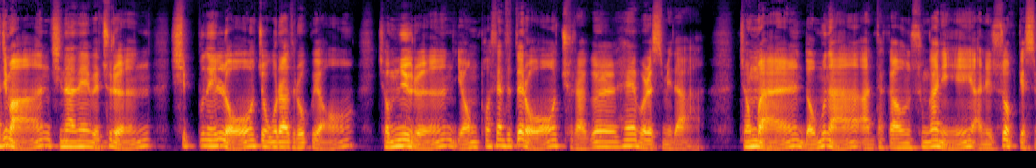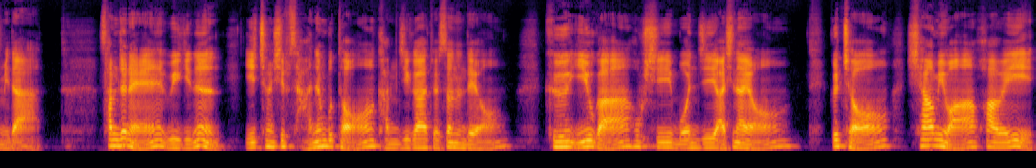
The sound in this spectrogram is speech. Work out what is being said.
하지만 지난해 매출은 10분의 1로 쪼그라들었고요. 점유율은 0%대로 추락을 해버렸습니다. 정말 너무나 안타까운 순간이 아닐 수 없겠습니다. 3전의 위기는 2014년부터 감지가 됐었는데요. 그 이유가 혹시 뭔지 아시나요? 그쵸. 샤오미와 화웨이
